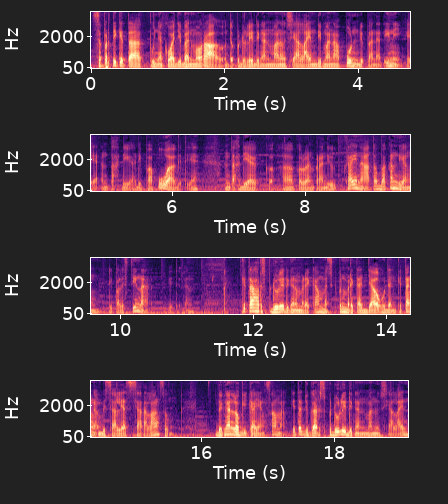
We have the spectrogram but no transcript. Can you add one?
Seperti kita punya kewajiban moral untuk peduli dengan manusia lain di mana pun di planet ini, kayak entah dia di Papua gitu ya, entah dia ke, uh, perang di Ukraina atau bahkan yang di Palestina gitu kan. Kita harus peduli dengan mereka meskipun mereka jauh dan kita nggak bisa lihat secara langsung. Dengan logika yang sama, kita juga harus peduli dengan manusia lain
